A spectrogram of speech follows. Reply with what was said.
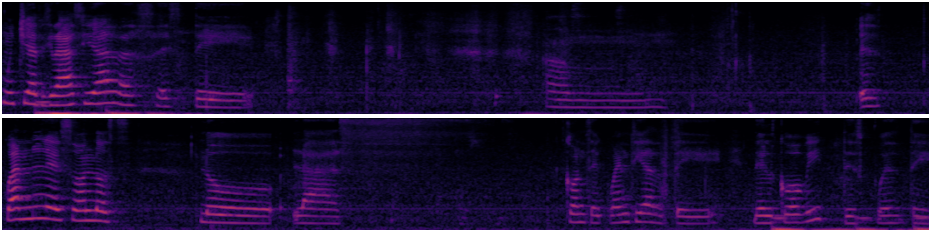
Muchas gracias. Este. es- ¿Cuáles son los, lo- las consecuencias de, del COVID después de...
